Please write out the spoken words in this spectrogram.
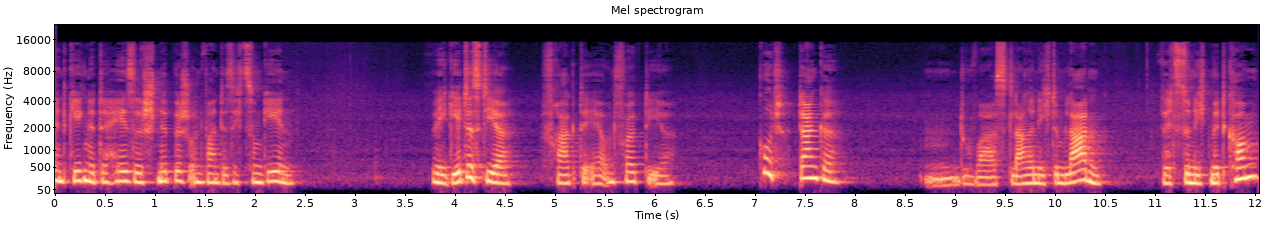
entgegnete Hazel schnippisch und wandte sich zum Gehen. Wie geht es dir? fragte er und folgte ihr. Gut, danke. Hm, du warst lange nicht im Laden. Willst du nicht mitkommen?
